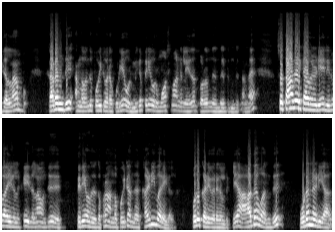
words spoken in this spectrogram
இதெல்லாம் கடந்து அங்கே வந்து போயிட்டு வரக்கூடிய ஒரு மிகப்பெரிய ஒரு மோசமான நிலையை தான் தொடர்ந்து இருந்துட்டு இருந்திருக்காங்க. ஸோ தாவேக்காவினுடைய நிர்வாகிகளுக்கு இதெல்லாம் வந்து தெரிய வந்ததுக்கப்புறம் அங்கே போயிட்டு அந்த கழிவறைகள் பொது கழிவறைகள் இருக்கு இல்லையா? அதை வந்து உடனடியாக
